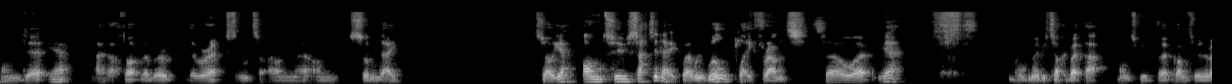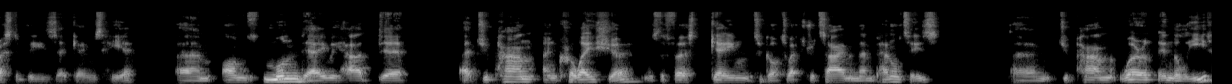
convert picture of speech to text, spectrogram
and uh, yeah, I, I thought they were they were excellent on uh, on Sunday. So yeah, on to Saturday where we will play France. So uh, yeah, we'll maybe talk about that once we've uh, gone through the rest of these uh, games here. Um, on Monday we had Japan and Croatia. It was the first game to go to extra time and then penalties. Um, Japan were in the lead.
